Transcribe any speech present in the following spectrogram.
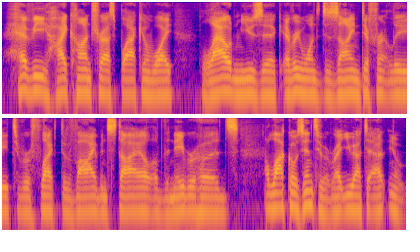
Heavy, high contrast, black and white, loud music. Everyone's designed differently to reflect the vibe and style of the neighborhoods. A lot goes into it, right? You have to, you know,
